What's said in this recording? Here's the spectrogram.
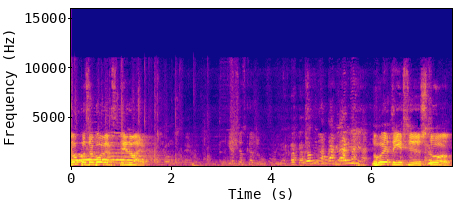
Группа The Bovers, перед вами. Я сейчас скажу. Ну вы это, если что,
